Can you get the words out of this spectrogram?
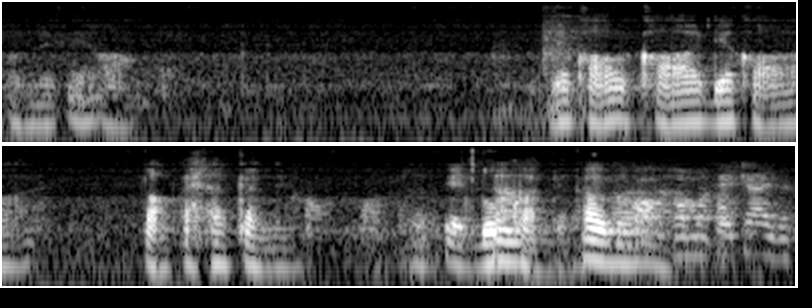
ผมนึก ไม่ออก เดี๋ยวขอขอ เดี๋ยวขอตอบไปแล้วกันเฟซบุ๊กก่อนเข้ามาเข้ามาใกล้ๆเลย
